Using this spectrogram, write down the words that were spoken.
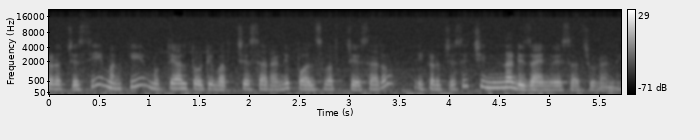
ఇక్కడ వచ్చేసి మనకి ముత్యాలతోటి వర్క్ చేశారండి పర్ల్స్ వర్క్ చేశారు. ఇక్కడ వచ్చేసి చిన్న డిజైన్ వేశారు చూడండి.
